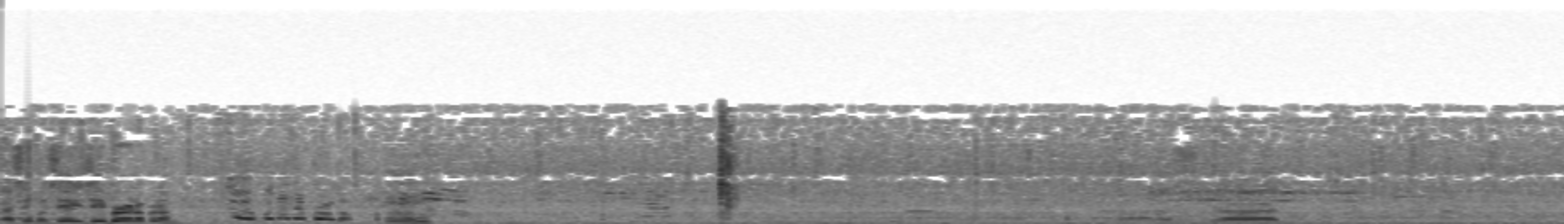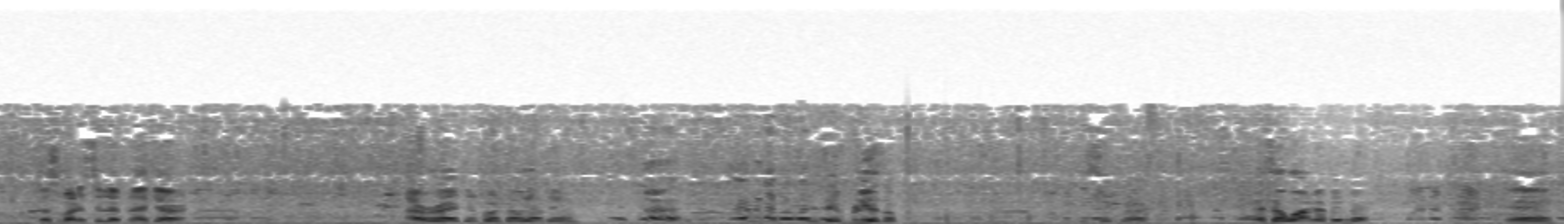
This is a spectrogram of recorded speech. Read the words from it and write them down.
Kasi mo see, si burn up na? Yeah, wala nang burger. Hmm? Oh, God. Just somebody still left in that car. All right, in front of you, yeah? Yeah, every time I run It's there. a blaze up. Sick right. There's a one left in there. Yeah. Hmm?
